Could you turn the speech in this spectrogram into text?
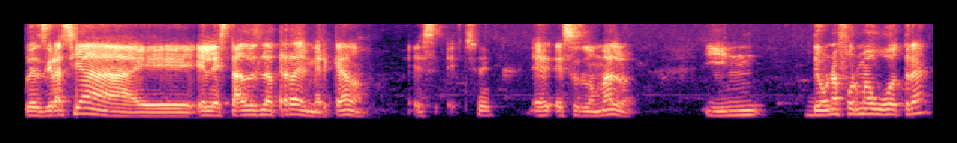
desgracia eh, el Estado es la perra del mercado. Es, sí. E, eso es lo malo. Y de una forma u otra,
